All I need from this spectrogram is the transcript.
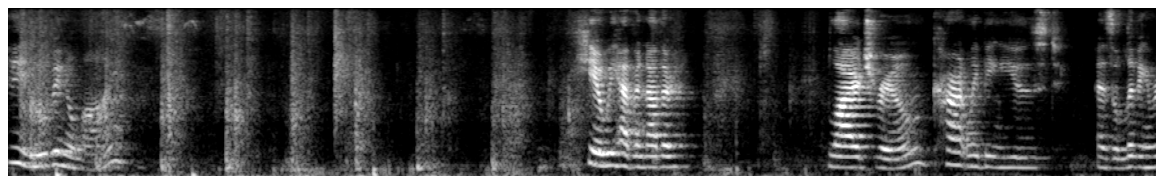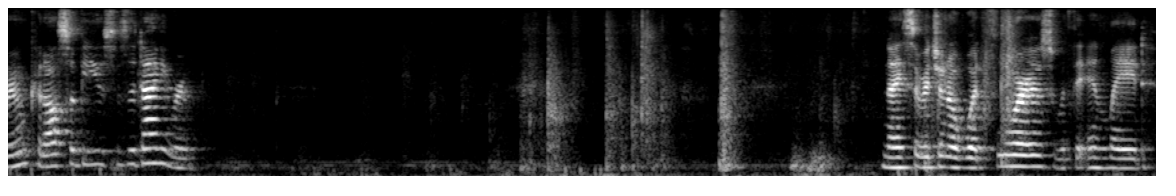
Hey, moving along. Here we have another large room currently being used as a living room, could also be used as a dining room. Nice original wood floors with the inlaid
